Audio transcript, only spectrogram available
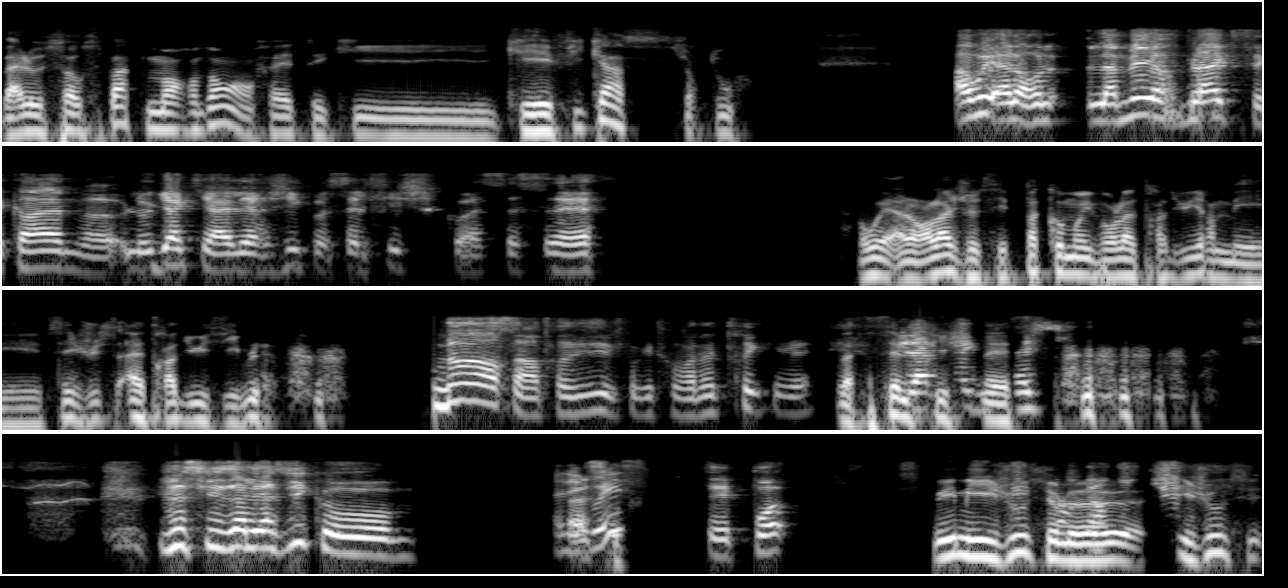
bah, le South Park mordant, en fait, et qui, qui est efficace, surtout. Ah oui, alors, la meilleure blague, c'est quand même euh, le gars qui est allergique au selfish, quoi. Ça, c'est... Ouais, alors là, je sais pas comment ils vont la traduire, mais c'est juste intraduisible. Non, non, c'est intraduisible, il faut qu'il trouve un autre truc, mais... La selfishness. Je suis allergique au... À Ah, l'égoïsme C'est point... Oui, mais il joue sur le, il joue sur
